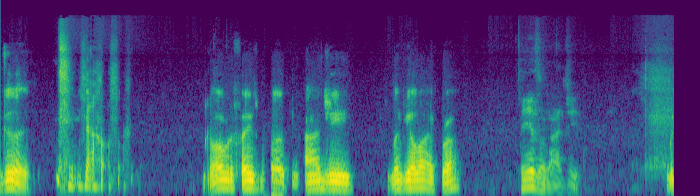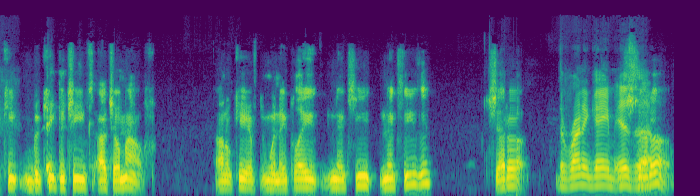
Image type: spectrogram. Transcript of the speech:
Good. no. Go over to Facebook, IG, live your life, bro. He is on IG. But keep but keep the Chiefs out your mouth. I don't care if when they play next ye- next season. Shut up. The running game is Shut up. up.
